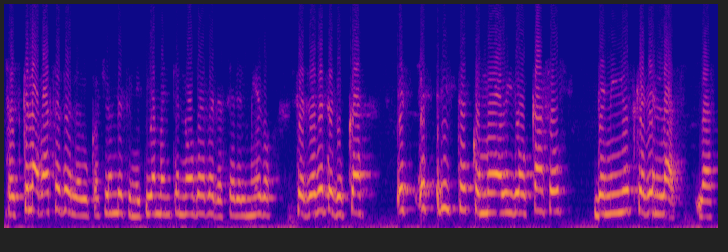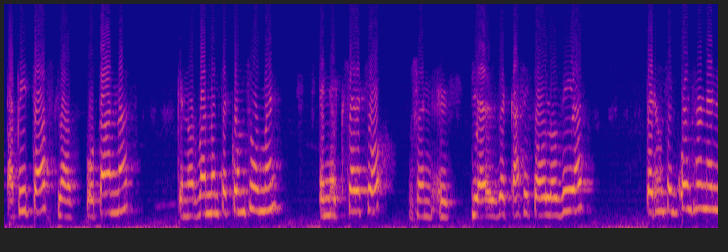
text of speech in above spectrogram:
O sea, es que la base de la educación definitivamente no debe de ser el miedo, se debe de educar. Es, es triste como ha habido casos de niños que ven las, las papitas, las botanas, que normalmente consumen en exceso, o sea, ya desde casi todos los días, pero se encuentra en el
